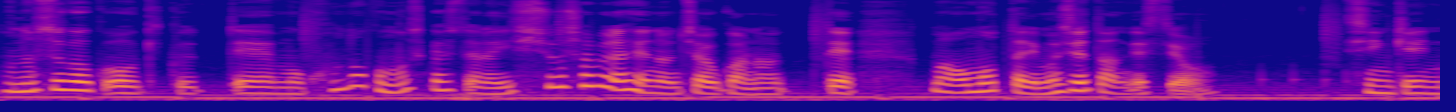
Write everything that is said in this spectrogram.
ものすごく大きくってもうこの子もしかしたら一生喋らへんのちゃうかなって、まあ、思ったりもしてたんですよ真剣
